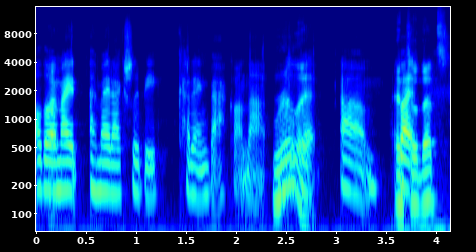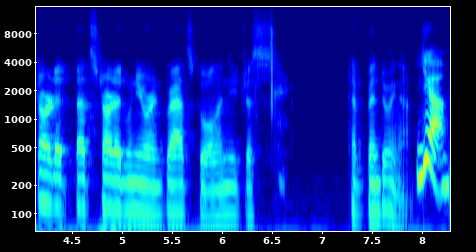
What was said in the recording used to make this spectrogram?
Although I might I might actually be cutting back on that a little Really? bit. Um, And but so that started that started when you were in grad school, and you just have been doing that. Yeah.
